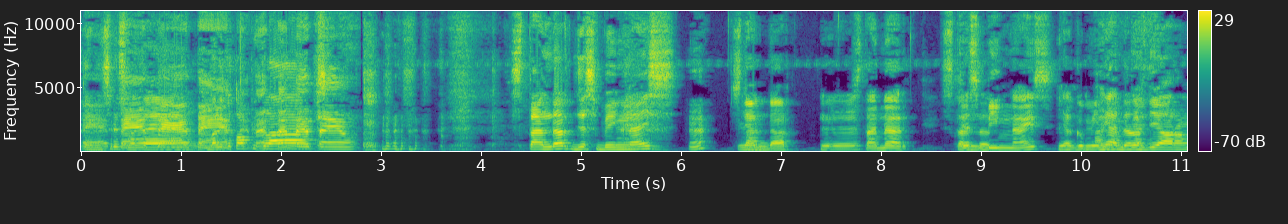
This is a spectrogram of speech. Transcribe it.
Teng, serius lah, Teng. balik ke topik lah Standar just being nice. Hah? Standar. Heeh. Standar. Standar. Just being nice. Ya Gemini Hanya adalah jadi orang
